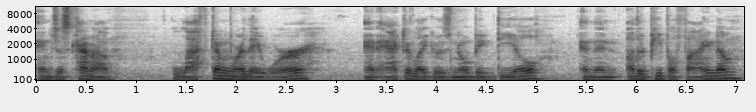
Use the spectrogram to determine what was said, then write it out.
and just kind of left them where they were and acted like it was no big deal and then other people find him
